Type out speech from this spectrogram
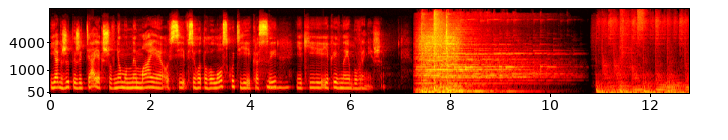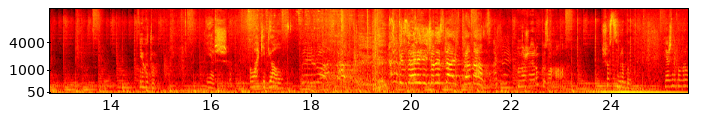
як жити життя, якщо в ньому немає осі, всього того лоску, тієї краси, які, який в неї був раніше. Я готова. Я ж lucky girl. Ти взагалі нічого не знаєш про нас! Може, я руку зламала? Що з цим робити? Я ж не помру.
